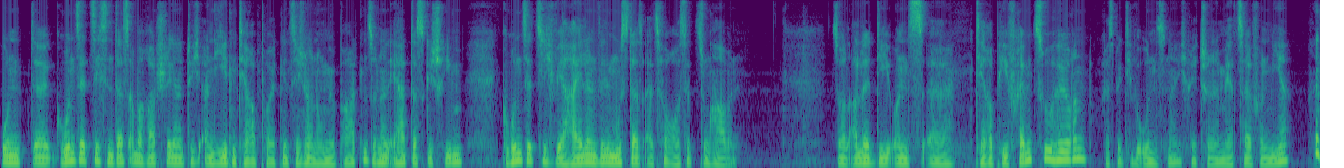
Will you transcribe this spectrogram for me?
Und äh, grundsätzlich sind das aber Ratschläge natürlich an jeden Therapeuten, jetzt nicht nur an Homöopathen, sondern er hat das geschrieben, grundsätzlich, wer heilen will, muss das als Voraussetzung haben sondern alle, die uns äh, therapiefremd zuhören, respektive uns, ne? ich rede schon in der Mehrzahl von mir.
